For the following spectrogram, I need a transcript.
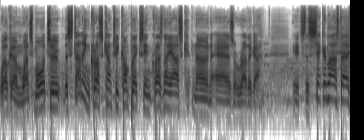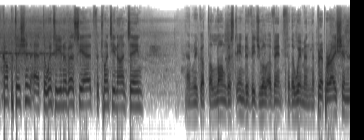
Welcome once more to the stunning cross-country complex in Krasnoyarsk known as Raduga. It's the second last day of competition at the Winter Universiade for 2019 and we've got the longest individual event for the women. The preparation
